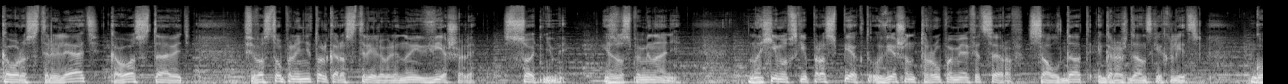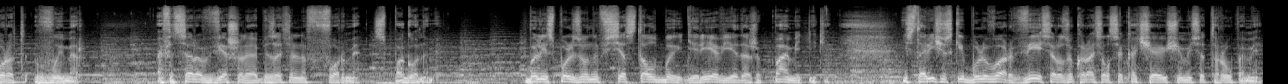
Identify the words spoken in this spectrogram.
Кого расстрелять, кого оставить. В Севастополе не только расстреливали, но и вешали. Сотнями. Из воспоминаний. Нахимовский проспект увешан трупами офицеров, солдат и гражданских лиц. Город вымер. Офицеров вешали обязательно в форме, с погонами. Были использованы все столбы, деревья и даже памятники. Исторический бульвар весь разукрасился качающимися трупами.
